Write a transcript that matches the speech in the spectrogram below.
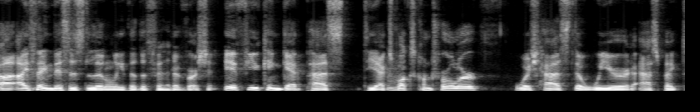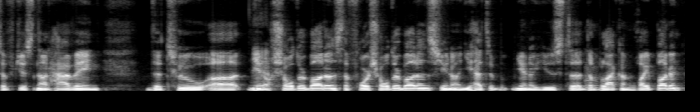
Uh, I think this is literally the definitive version. If you can get past the Xbox mm-hmm. controller, which has the weird aspect of just not having the two uh, you yeah. know shoulder buttons, the four shoulder buttons, you know, you had to you know use the, mm-hmm. the black and white button.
